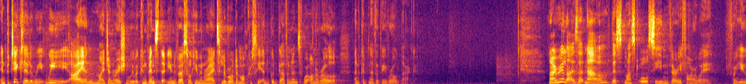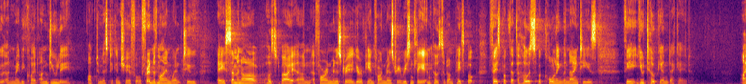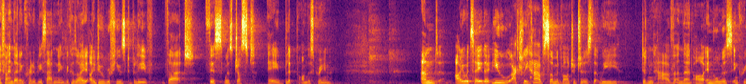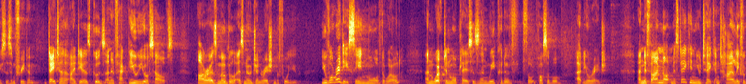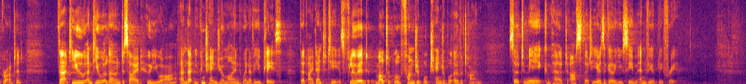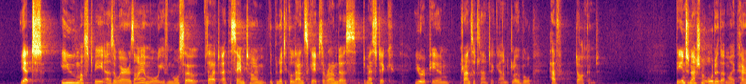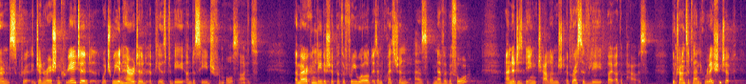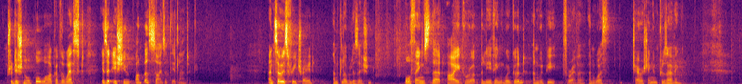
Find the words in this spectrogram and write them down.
In particular, we, we, I and my generation, we were convinced that universal human rights, liberal democracy, and good governance were on a roll and could never be rolled back. And I realize that now this must all seem very far away for you and maybe quite unduly optimistic and cheerful. A friend of mine went to a seminar hosted by um, a foreign ministry, a European foreign ministry, recently and posted on Facebook, Facebook that the hosts were calling the 90s the utopian decade. I find that incredibly saddening because I, I do refuse to believe that this was just a blip on the screen. And I would say that you actually have some advantages that we didn't have, and that are enormous increases in freedom. Data, ideas, goods, and in fact, you yourselves are as mobile as no generation before you. You've already seen more of the world and worked in more places than we could have thought possible at your age. And if I'm not mistaken, you take entirely for granted that you and you alone decide who you are and that you can change your mind whenever you please, that identity is fluid, multiple, fungible, changeable over time. So to me, compared to us 30 years ago, you seem enviably free. Yet, you must be as aware as I am, or even more so, that at the same time, the political landscapes around us, domestic, European, transatlantic, and global, have darkened. The international order that my parents' generation created, which we inherited, appears to be under siege from all sides. American leadership of the free world is in question as never before, and it is being challenged aggressively by other powers. The transatlantic relationship, traditional bulwark of the West, is at issue on both sides of the Atlantic. And so is free trade and globalization. All things that I grew up believing were good and would be forever and worth cherishing and preserving.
